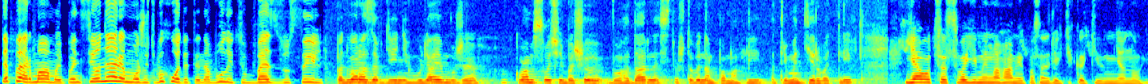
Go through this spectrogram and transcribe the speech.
Тепер мами і пенсіонери можуть виходити на вулицю без зусиль. По два раза в день гуляем уже. К вам с очень большой благодарностью, что вы нам помогли отремонтировать лифт. Я вот со своими ногами, посмотрите, какие у меня ноги.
